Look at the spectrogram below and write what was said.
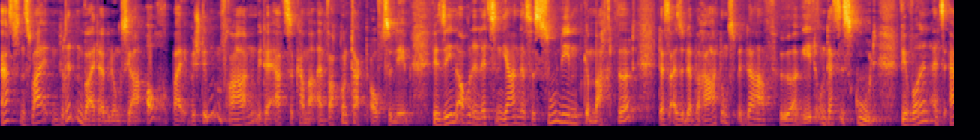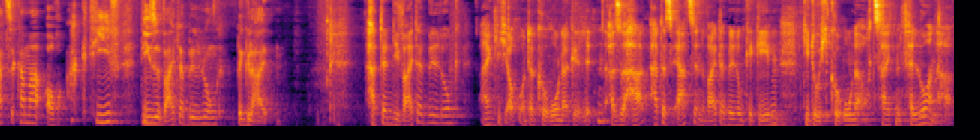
ersten, zweiten, dritten Weiterbildungsjahr auch bei bestimmten Fragen mit der Ärztekammer einfach Kontakt aufzunehmen. Wir sehen auch in den letzten Jahren, dass es zunehmend gemacht wird, dass also der Beratungsbedarf höher geht und das ist gut. Wir wollen als Ärztekammer auch aktiv diese Weiterbildung begleiten. Hat denn die Weiterbildung eigentlich auch unter Corona gelitten? Also hat, hat es Ärzte in Weiterbildung gegeben, die durch Corona auch Zeiten verloren haben?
